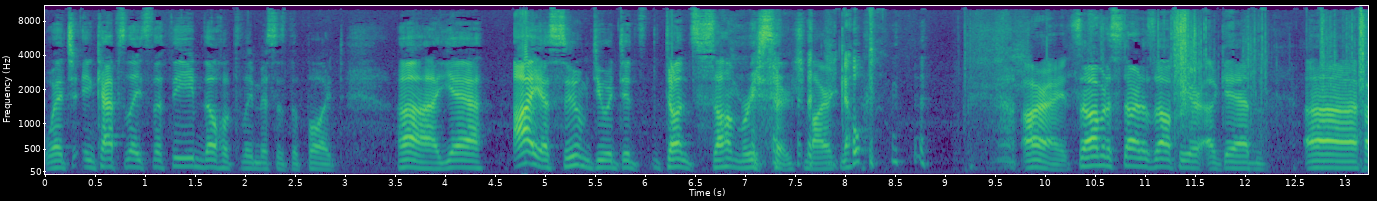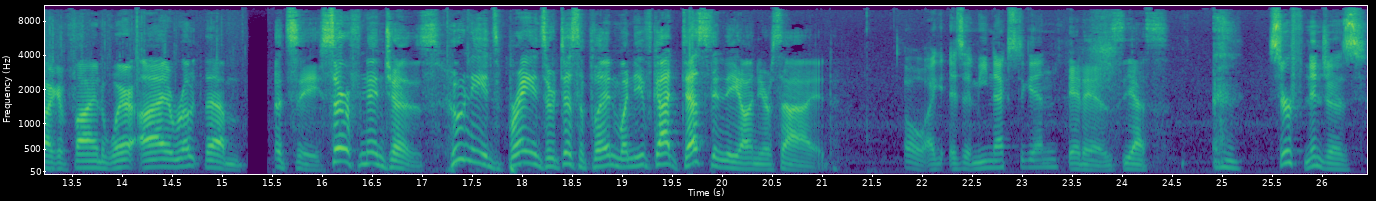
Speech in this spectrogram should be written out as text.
which encapsulates the theme, though hopefully misses the point. Uh, yeah, I assumed you had did done some research, Mark. Nope. All right, so I'm gonna start us off here again. Uh, if I can find where I wrote them. Let's see. Surf ninjas. Who needs brains or discipline when you've got destiny on your side? Oh, I, is it me next again? It is, yes. Surf Ninjas.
